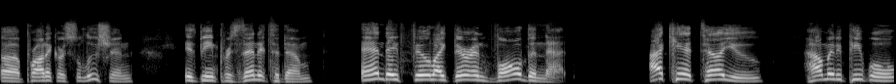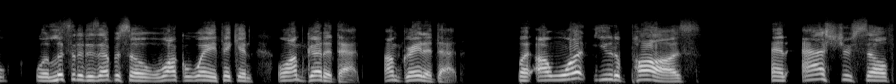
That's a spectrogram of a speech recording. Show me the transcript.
uh, product or solution is being presented to them and they feel like they're involved in that. I can't tell you how many people will listen to this episode, walk away thinking, well, I'm good at that. I'm great at that. But I want you to pause and ask yourself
